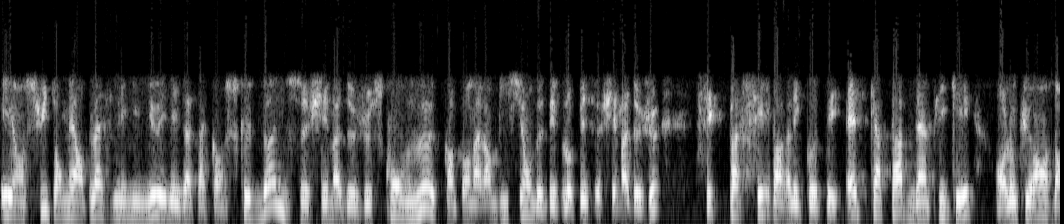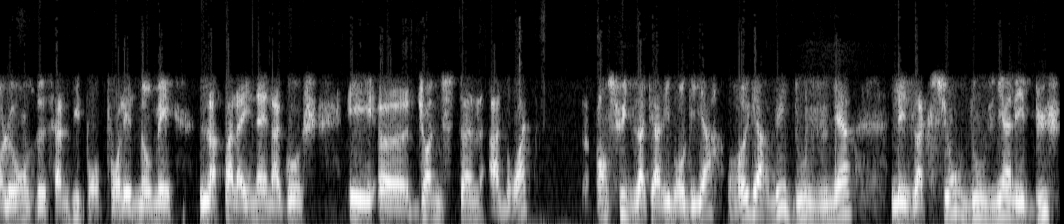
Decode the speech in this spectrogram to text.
et ensuite on met en place les milieux et les attaquants. Ce que donne ce schéma de jeu, ce qu'on veut quand on a l'ambition de développer ce schéma de jeu, c'est passer par les côtés, être capable d'impliquer, en l'occurrence dans le 11 de samedi pour, pour les nommer Lapalainen à gauche et euh, Johnston à droite, ensuite Zachary Broguillard, regardez d'où viennent les actions, d'où viennent les buts,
